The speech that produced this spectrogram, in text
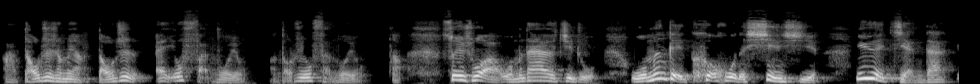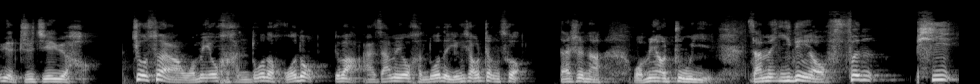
啊，导致什么呀？导致哎有反作用啊，导致有反作用啊。所以说啊，我们大家要记住，我们给客户的信息越简单越直接越好。就算啊，我们有很多的活动，对吧？哎，咱们有很多的营销政策。但是呢，我们要注意，咱们一定要分批，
